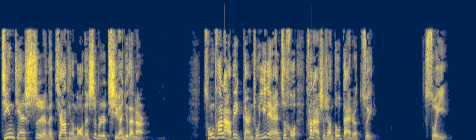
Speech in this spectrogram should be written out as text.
今天世人的家庭矛盾是不是起源就在那儿？从他俩被赶出伊甸园之后，他俩身上都带着罪，所以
